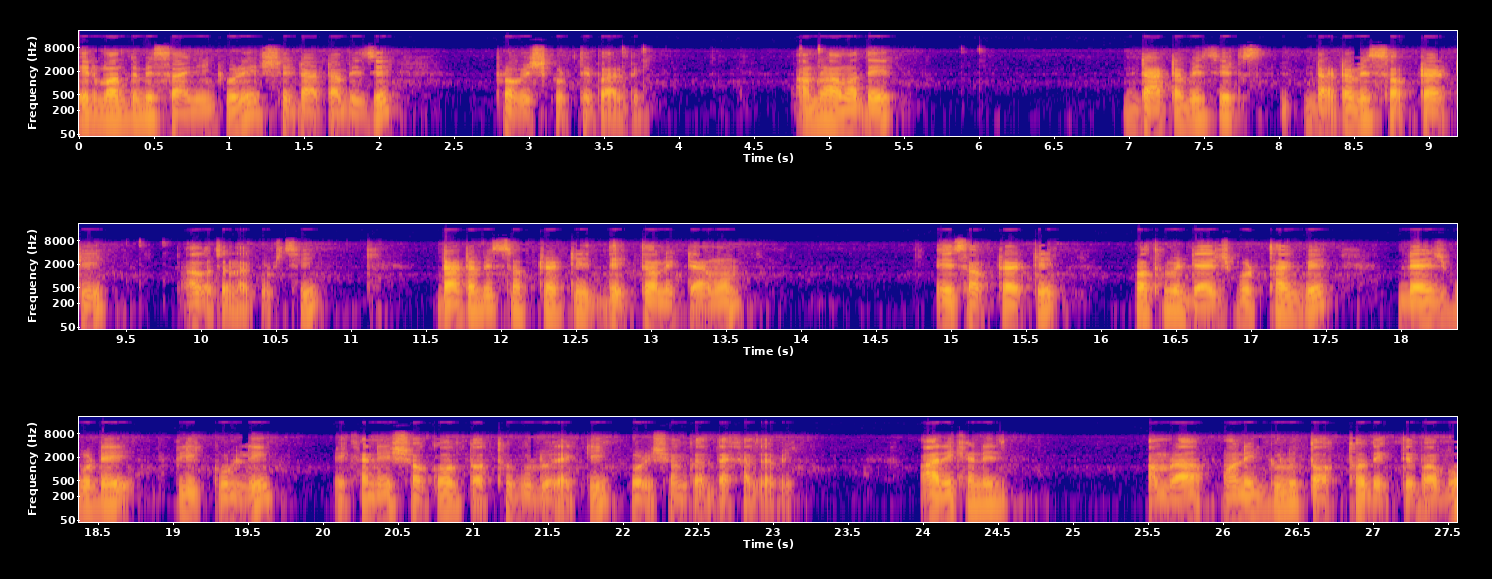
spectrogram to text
এর মাধ্যমে সাইন ইন করে সে ডাটাবেজে প্রবেশ করতে পারবে। আমরা আমাদের ডাটাবেসের ডাটাবেস সফটওয়্যারটি আলোচনা করছি। ডাটাবেস সফটওয়্যারটি দেখতে অনেকটা এমন। এই সফটওয়্যারটি প্রথমে ড্যাশবোর্ড থাকবে। ড্যাশবোর্ডে ক্লিক করলে এখানে সকল তথ্যগুলোর একটি পরিসংখ্যান দেখা যাবে। আর এখানে আমরা অনেকগুলো তথ্য দেখতে পাবো।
